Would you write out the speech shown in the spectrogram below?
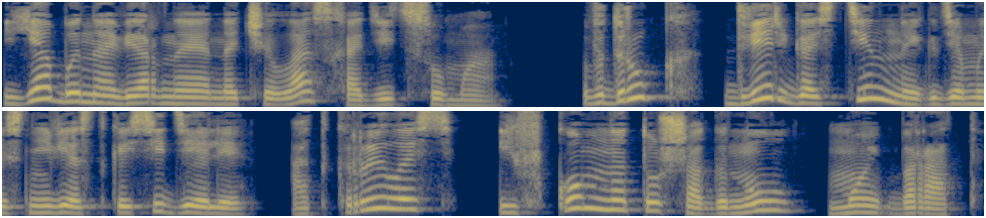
я бы, наверное, начала сходить с ума. Вдруг дверь гостиной, где мы с невесткой сидели, открылась, и в комнату шагнул мой брат.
